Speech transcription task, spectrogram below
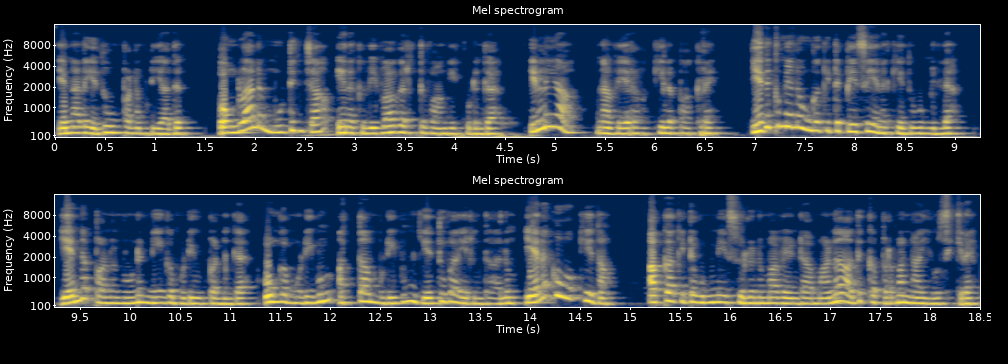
என்னால எதுவும் பண்ண முடியாது. உங்களால முடிஞ்சா எனக்கு விவாகரத்து வாங்கி கொடுங்க. இல்லையா? நான் வேற வக்கீல பாக்குறேன். இதுக்கு மேல உங்ககிட்ட பேச எனக்கு எதுவும் இல்ல? என்ன பண்ணணும்னு நீங்க முடிவு பண்ணுங்க. உங்க முடிவும் அத்தா முடிவும் எதுவா இருந்தாலும் எனக்கு ஓகே தான். அக்கா கிட்ட உண்மையை சொல்லணுமா வேண்டாமான்னு அதுக்கப்புறமா நான் யோசிக்கிறேன்.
